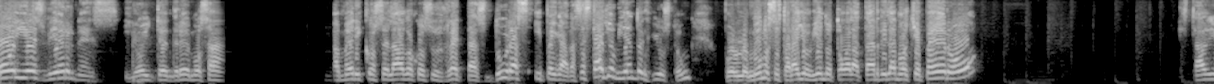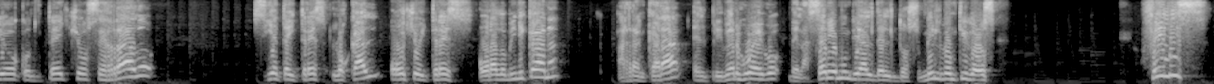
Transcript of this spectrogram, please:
Hoy es viernes y hoy tendremos a Américo Celado con sus rectas duras y pegadas. Está lloviendo en Houston, por lo menos estará lloviendo toda la tarde y la noche, pero estadio con techo cerrado, 7 y 3 local, 8 y 3 hora dominicana. Arrancará el primer juego de la Serie Mundial del 2022. Phillies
